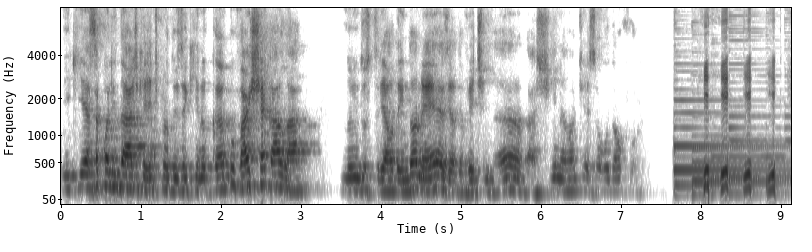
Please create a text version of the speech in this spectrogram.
e que essa qualidade que a gente produz aqui no campo vai chegar lá, no industrial da Indonésia, do Vietnã, da China, onde esse algodão for.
